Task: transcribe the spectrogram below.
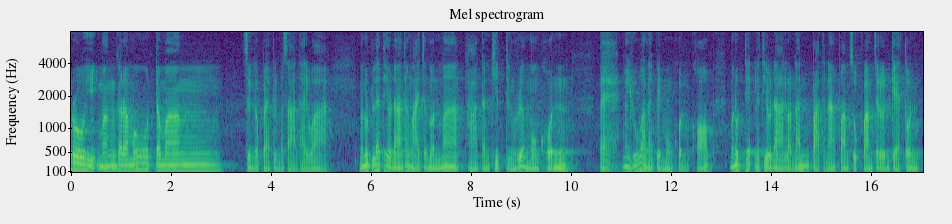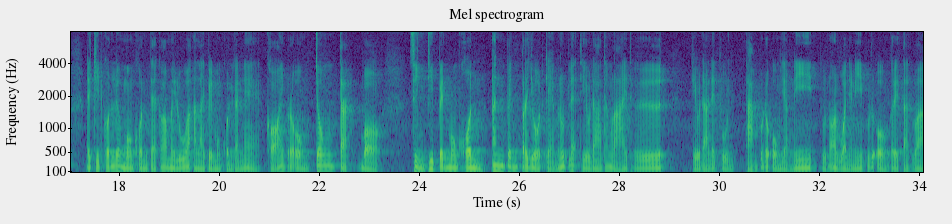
โปรหิมังกรมุตตมัง ซึ่งก็แปลเป็นภาษาไทยว่า มนุษย์และเทวดาทั้งหลายจำนวนมาก พากันคิดถึงเรื่องมงคล แต่ไม่รู้ว่าอะไรเป็นมงคลขอมนุษย์และเทวดาเหล่านั้นปรารถนาความสุขความเจริญแก่ตน ได้คิดค้นเรื่องมงคล แต่ก็ไม่รู้ว่าอะไรเป็นมงคลกันแน่ ขอให้พระองค์จงตรัสบอก สิ่งที่เป็นมงคล อันเป็นประโยชน์แก่มนุษย์และเทวดาทั้งหลายเถิด เทวดาได้ทูลถามพระองค์อย่างนี้ ทูลอ้อนวอนอย่างนี้พระองค์ก็ได้ตรัสว่า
